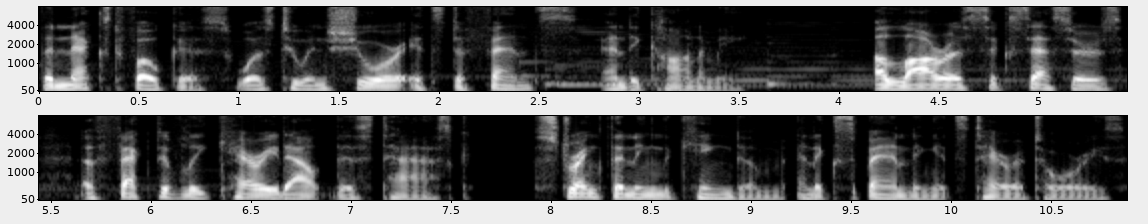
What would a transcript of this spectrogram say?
the next focus was to ensure its defense and economy. Alara's successors effectively carried out this task, strengthening the kingdom and expanding its territories.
